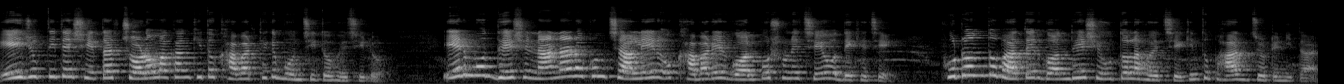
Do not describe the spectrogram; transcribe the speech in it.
এই যুক্তিতে সে তার চরম আকাঙ্ক্ষিত খাবার থেকে বঞ্চিত হয়েছিল। এর মধ্যে সে নানা রকম চালের ও খাবারের গল্প শুনেছে ও দেখেছে। ফুটন্ত ভাতের গন্ধে সে উতলা হয়েছে, কিন্তু ভাত জোটেনি তার।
